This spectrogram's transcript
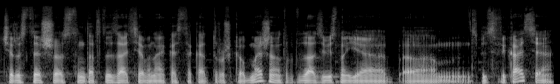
через те, що стандартизація вона якась така трошки обмежена. Тобто, да, звісно, є а, специфікація.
